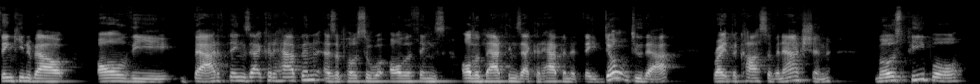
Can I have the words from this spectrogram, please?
thinking about all the bad things that could happen as opposed to all the things, all the bad things that could happen if they don't do that, right? The cost of inaction. Most people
